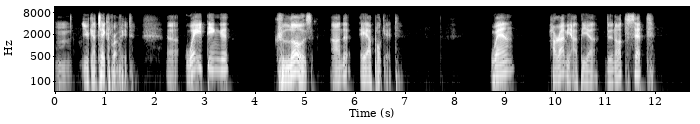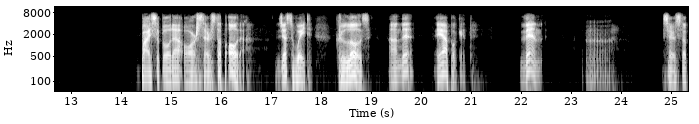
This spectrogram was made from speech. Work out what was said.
mm, you can take profit. Uh, waiting close and air pocket. When harami appear, do not set buy stop order or sell stop order. Just wait, close, and air pocket. Then uh, sell stop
